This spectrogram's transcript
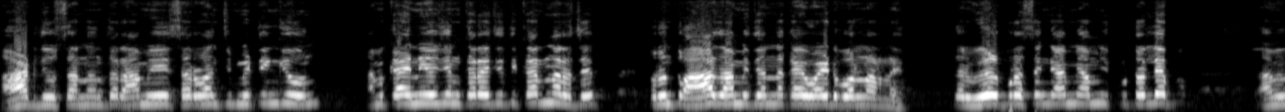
आठ दिवसानंतर आम्ही सर्वांची मिटिंग घेऊन आम्ही काय नियोजन करायचे ते करणारच आहेत. परंतु आज आम्ही त्यांना काही वाईट बोलणार नाहीत. तर वेळ प्रसंगी आम्ही आम्ही कुठल्या आम्ही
